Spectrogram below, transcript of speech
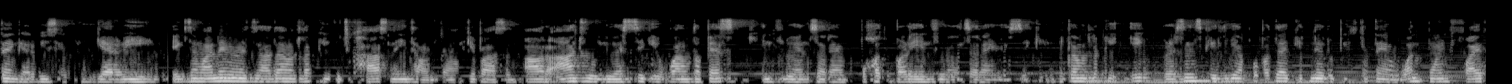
सकते हैं, ग्यारहवीं से ग्यारहवीं। एक ज़माने में ज़्यादा मतलब कि कुछ खास नहीं था उनका, उनके पास। और आज वो यूएसए के one of the best influencer हैं, बहुत बड़े इन्फ्लुएंसर हैं यूएसए की। उनका मतलब कि एक प्रेजेंस के लिए आपको पता है कितने रुपीज़ लेते हैं? 1.5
